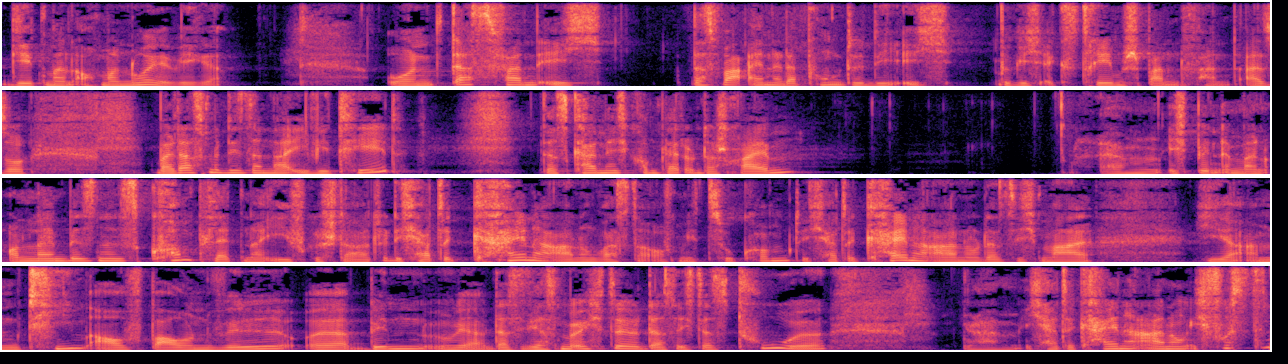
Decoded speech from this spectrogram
geht man auch mal neue Wege. Und das fand ich, das war einer der Punkte, die ich wirklich extrem spannend fand. Also, weil das mit dieser Naivität, das kann ich komplett unterschreiben. Ähm, ich bin in mein Online-Business komplett naiv gestartet. Ich hatte keine Ahnung, was da auf mich zukommt. Ich hatte keine Ahnung, dass ich mal hier am Team aufbauen will, äh, bin, dass ich das möchte, dass ich das tue. Ähm, ich hatte keine Ahnung. Ich wusste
